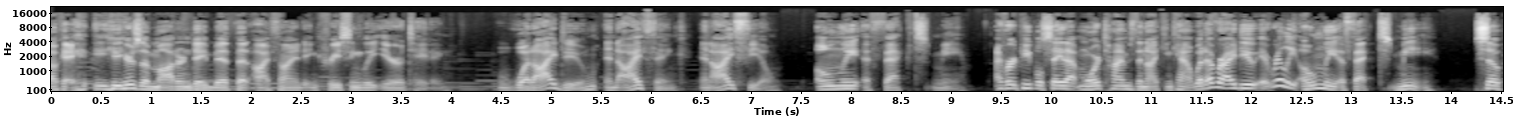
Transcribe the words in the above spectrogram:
Okay, here's a modern day myth that I find increasingly irritating. What I do and I think and I feel only affects me. I've heard people say that more times than I can count. Whatever I do, it really only affects me. So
